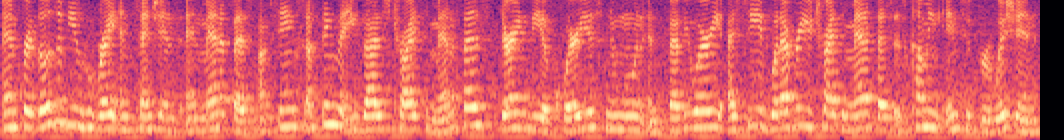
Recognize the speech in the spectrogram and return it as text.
And for those of you who write intentions and manifest, I'm seeing something that you guys tried to manifest during the Aquarius new moon in February. I see whatever you tried to manifest is coming into fruition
